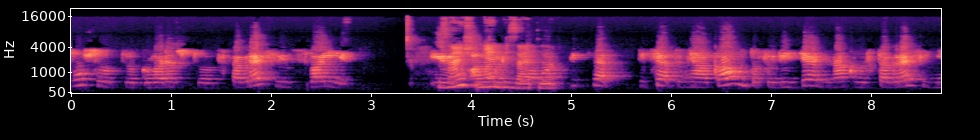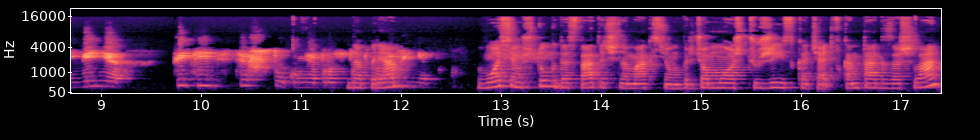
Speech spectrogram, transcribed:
слушала, говорят, что фотографии свои. И Знаешь, не обязательно. 50 50 у меня аккаунтов, и везде одинаковые фотографии, не менее 50 штук. У меня просто да, прям нет. 8 штук достаточно максимум. Причем можешь чужие скачать. В контакт зашла,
